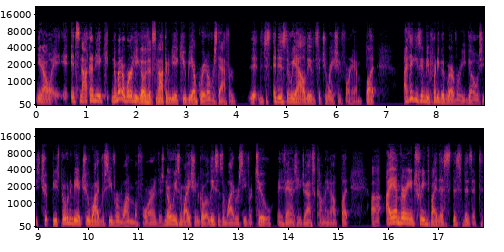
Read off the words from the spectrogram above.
you know, it, it's not going to be a, no matter where he goes. It's not going to be a QB upgrade over Stafford. It, it is the reality of the situation for him. But I think he's going to be pretty good wherever he goes. He's true, he's proven to be a true wide receiver one before. There's no reason why he shouldn't go at least as a wide receiver two in fantasy drafts coming up. But uh, I am very intrigued by this this visit.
